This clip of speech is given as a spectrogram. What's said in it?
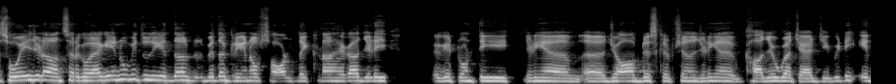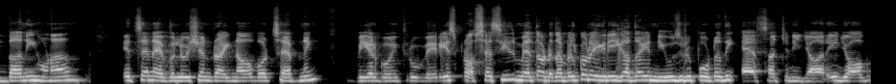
so ਇਹ ਜਿਹੜਾ ਆਨਸਰ ਹੋਇਆ ਕਿ ਇਹਨੂੰ ਵੀ ਤੁਸੀਂ ਇਦਾਂ with a grain of salt ਦੇਖਣਾ ਹੈਗਾ ਜਿਹੜੀ ਕਿ 20 ਜਿਹੜੀਆਂ ਜੌਬ ਡਿਸਕ੍ਰਿਪਸ਼ਨ ਜਿਹੜੀਆਂ ਖਾ ਜਾਊਗਾ ਚੈਟ ਜੀਪੀਟੀ ਇਦਾਂ ਨਹੀਂ ਹੋਣਾ it's an evolution right now what's happening we are going through various processes ਮੈਂ ਤੁਹਾਡੇ ਨਾਲ ਬਿਲਕੁਲ ਐਗਰੀ ਕਰਦਾ ਕਿ ਨਿਊਜ਼ ਰਿਪੋਰਟਰ ਦੀ ਐਸ ਸੱਚ ਨਹੀਂ ਜਾ ਰਹੀ ਜੌਬ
